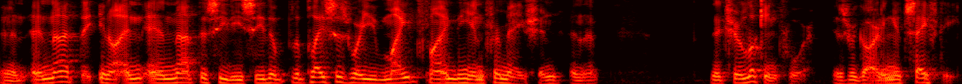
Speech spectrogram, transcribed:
and and not the you know and and not the CDC the the places where you might find the information and the, that you're looking for is regarding its safety,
